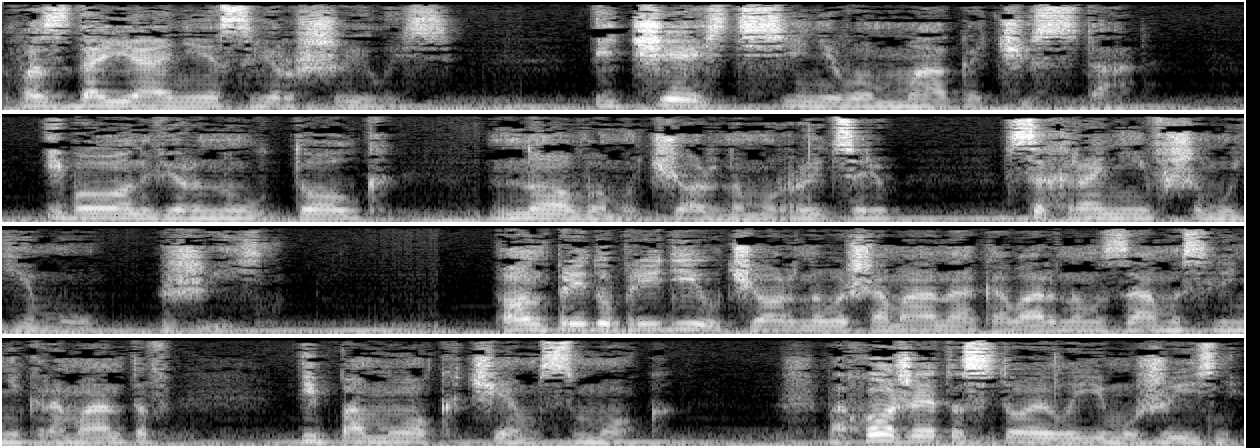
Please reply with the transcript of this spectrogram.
Воздаяние свершилось, и честь синего мага чиста, ибо он вернул долг новому черному рыцарю, сохранившему ему жизнь. Он предупредил черного шамана о коварном замысле некромантов и помог, чем смог. Похоже, это стоило ему жизни.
